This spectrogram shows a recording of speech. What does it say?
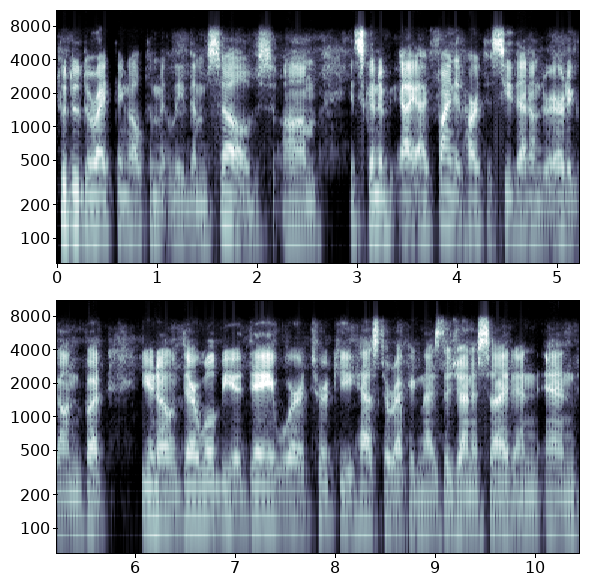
to do the right thing ultimately themselves. Um, it's going to I, I find it hard to see that under Erdogan, but you know there will be a day where Turkey has to recognize the genocide and and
